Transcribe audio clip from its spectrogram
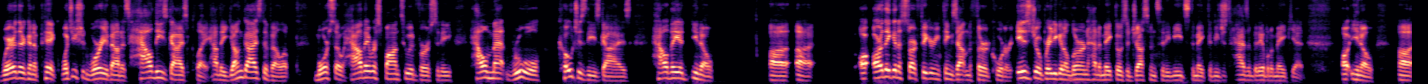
where they're going to pick. What you should worry about is how these guys play, how the young guys develop, more so how they respond to adversity, how Matt Rhule coaches these guys, how they, you know, uh, uh, are, are they going to start figuring things out in the third quarter? Is Joe Brady going to learn how to make those adjustments that he needs to make that he just hasn't been able to make yet? Uh, you know, uh,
